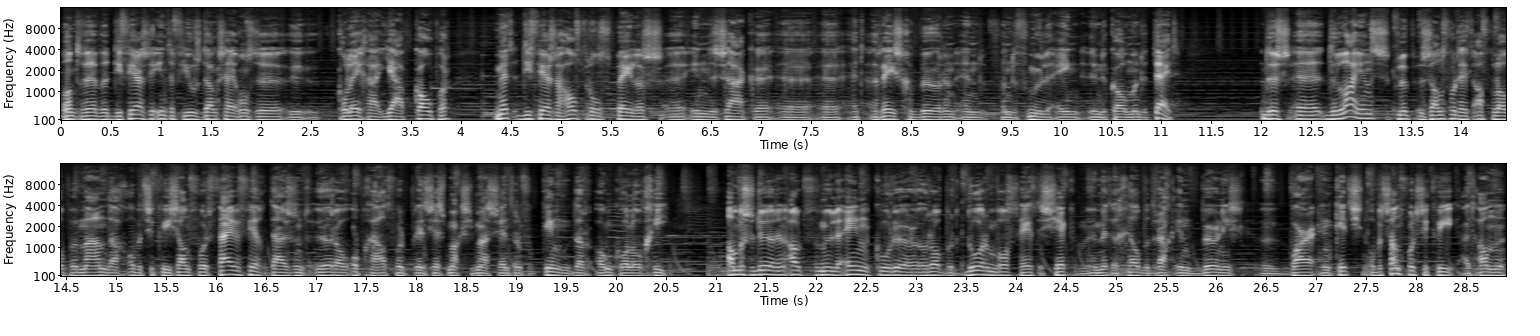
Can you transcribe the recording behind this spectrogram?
Want we hebben diverse interviews dankzij onze eh, collega Jaap Koper... met diverse hoofdrolspelers eh, in de zaken eh, eh, het racegebeuren... en van de Formule 1 in de komende tijd. Dus de Lions Club Zandvoort heeft afgelopen maandag op het circuit Zandvoort 45.000 euro opgehaald voor het Prinses Maxima Centrum voor Kinderoncologie. Ambassadeur en oud-Formule 1-coureur Robert Doornbos heeft de cheque met een geldbedrag in Bernie's Bar Kitchen op het Zandvoort-circuit uit handen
